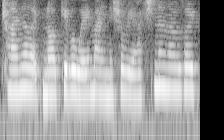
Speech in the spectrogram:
trying to like not give away my initial reaction. And I was like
